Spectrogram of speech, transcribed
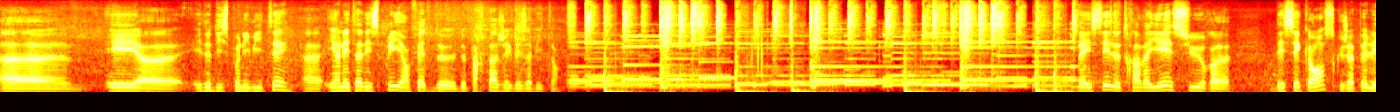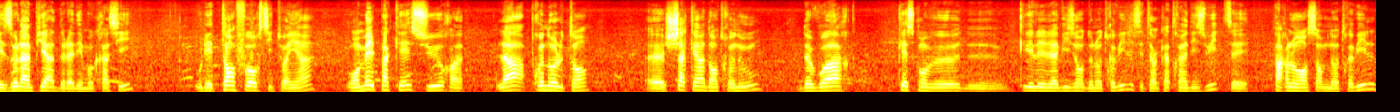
euh, et, de disponibilité, et un état d'esprit en fait de, partage avec les habitants. On a essayé de travailler sur des séquences que j'appelle les Olympiades de la démocratie, ou les temps forts citoyens, où on met le paquet sur, euh, là, prenons le temps, euh, chacun d'entre nous, de voir qu'est-ce qu'on veut, quelle est la vision de notre ville? C'était en 98, c'est parlons ensemble de notre ville.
